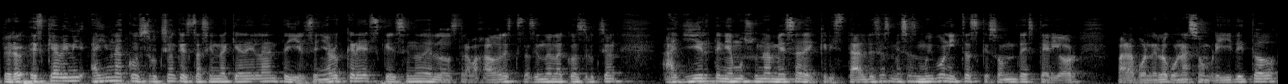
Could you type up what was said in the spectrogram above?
Pero es que hay una construcción que está haciendo aquí adelante y el señor Cres, que es uno de los trabajadores que está haciendo la construcción, ayer teníamos una mesa de cristal, de esas mesas muy bonitas que son de exterior para ponerlo con una sombrilla y todo,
